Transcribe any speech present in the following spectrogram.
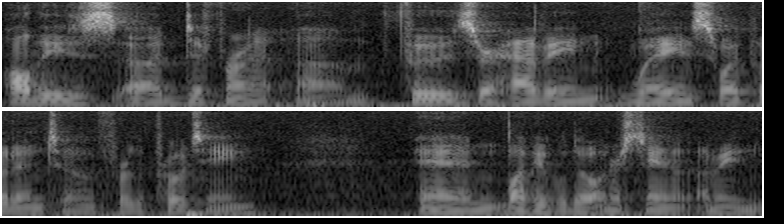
all these uh, different um, foods are having whey and soy put into them for the protein, and a lot of people don't understand. I mean,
